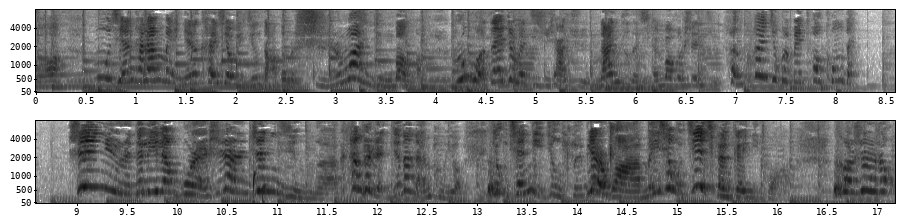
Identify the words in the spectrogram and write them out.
啊。目前他俩每年的开销已经达到了十万英镑啊！如果再这么继续下去，男子的钱包和身体很快就会被掏空的。这女人的力量果然是让人震惊啊！看看人家的男朋友，有钱你就随便花，没钱我借钱给你花。可是这话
